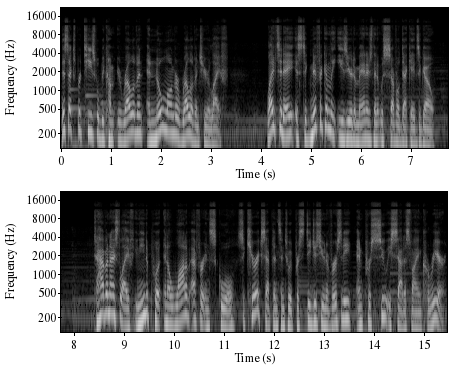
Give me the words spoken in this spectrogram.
this expertise will become irrelevant and no longer relevant to your life. Life today is significantly easier to manage than it was several decades ago. To have a nice life, you need to put in a lot of effort in school, secure acceptance into a prestigious university, and pursue a satisfying career.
